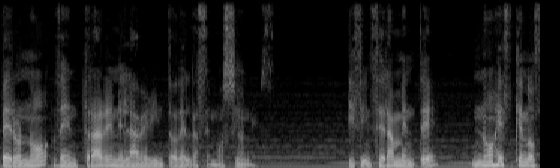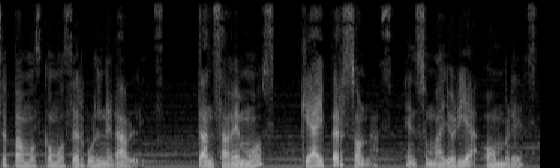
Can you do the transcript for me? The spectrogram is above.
pero no de entrar en el laberinto de las emociones. Y sinceramente, no es que no sepamos cómo ser vulnerables, tan sabemos que hay personas, en su mayoría hombres,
